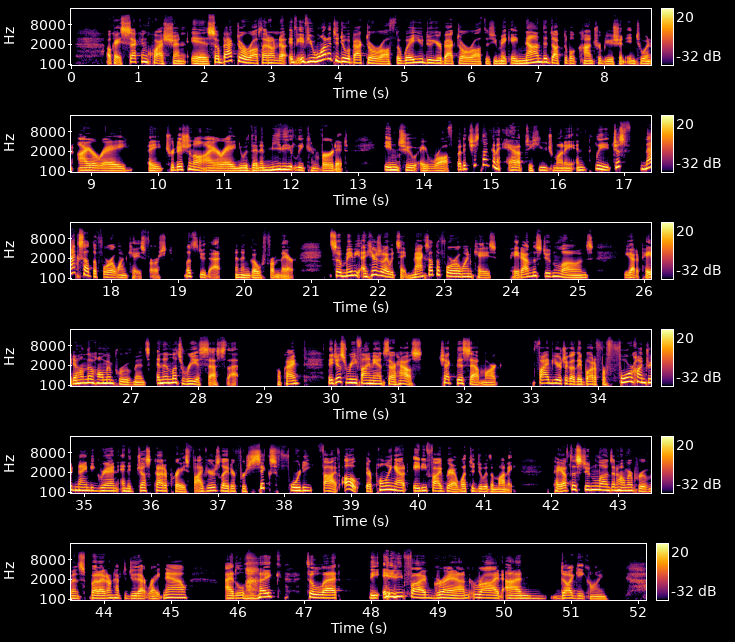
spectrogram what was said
Okay, second question is so backdoor Roth. I don't know. If, if you wanted to do a backdoor Roth, the way you do your backdoor Roth is you make a non deductible contribution into an IRA, a traditional IRA, and you would then immediately convert it into a Roth, but it's just not going to add up to huge money. And please just max out the 401ks first. Let's do that and then go from there. So maybe uh, here's what I would say max out the 401ks, pay down the student loans. You got to pay down the home improvements, and then let's reassess that. Okay. They just refinanced their house. Check this out, Mark. Five years ago, they bought it for 490 grand and it just got appraised five years later for 645. Oh, they're pulling out 85 grand. What to do with the money? pay off the student loans and home improvements, but I don't have to do that right now. I'd like to let the 85 grand ride on doggy coin.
